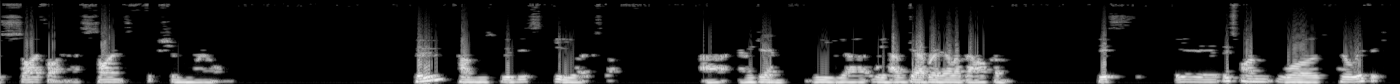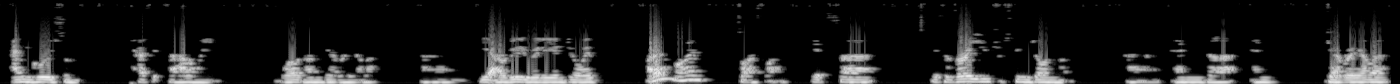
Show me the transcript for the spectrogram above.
sci-fi, a science fiction realm. Who comes with this idiotic stuff? Uh, and again, we uh, we have Gabriella Balcom. This uh, this one was horrific and gruesome, perfect for Halloween. Well done, Gabriella. Um, yeah, I really really enjoyed. I don't mind sci-fi. It's uh, it's a very interesting genre, uh, and uh, and Gabriella,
